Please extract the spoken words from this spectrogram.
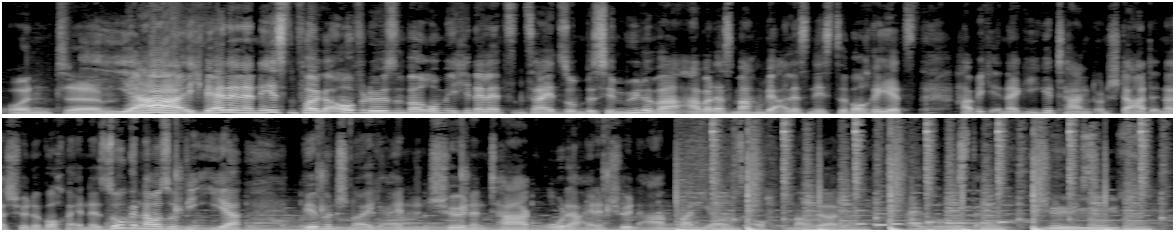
Und ähm, Ja, ich werde in der nächsten Folge auflösen, warum ich in der letzten Zeit so ein bisschen müde war, aber das machen wir alles nächste Woche. Jetzt habe ich Energie getankt und starte in das schöne Wochenende, so genauso wie ihr. Wir wünschen euch einen schönen Tag oder einen schönen Abend, wann ihr uns auch immer hört. Also bis dann. Tschüss.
